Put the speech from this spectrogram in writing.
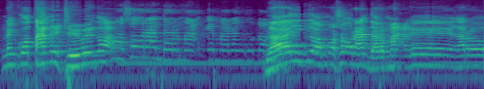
Ning kotane dhewe kok. Mosok ora ndarmake marang kutha. Lah iya mosok ora ndarmake karo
